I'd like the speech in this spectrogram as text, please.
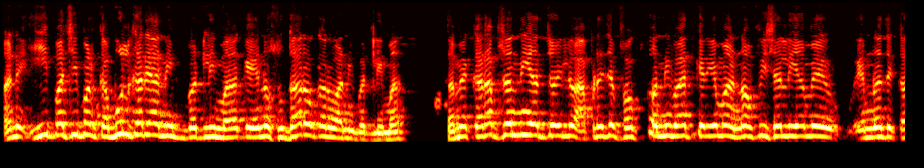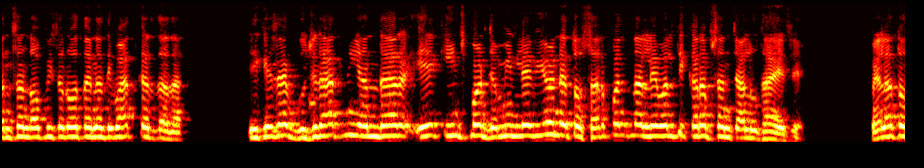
અને ઈ પછી પણ કબૂલ કર્યાની બદલીમાં કે એનો સુધારો કરવાની બદલીમાં તમે કરપ્શનની જ જોઈ લો. આપણે જે ફોક્સકોનની વાત કરીએ, એમાં અનઓફિશિયલી અમે એમના જે કન્સર્ન ઓફિસરો હતા એનાથી વાત કરતા હતા. એ કે સાહેબ, ગુજરાતની અંદર એક ઇંચ પણ જમીન લેવી હોય ને તો સરપંચના લેવલથી કરપ્શન ચાલુ થાય છે. પહેલા તો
